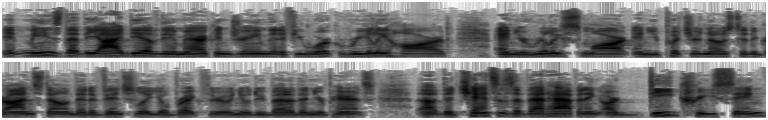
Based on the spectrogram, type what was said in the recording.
it means that the idea of the American dream that if you work really hard and you're really smart and you put your nose to the grindstone, that eventually you'll break through and you'll do better than your parents, uh, the chances of that happening are decreasing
